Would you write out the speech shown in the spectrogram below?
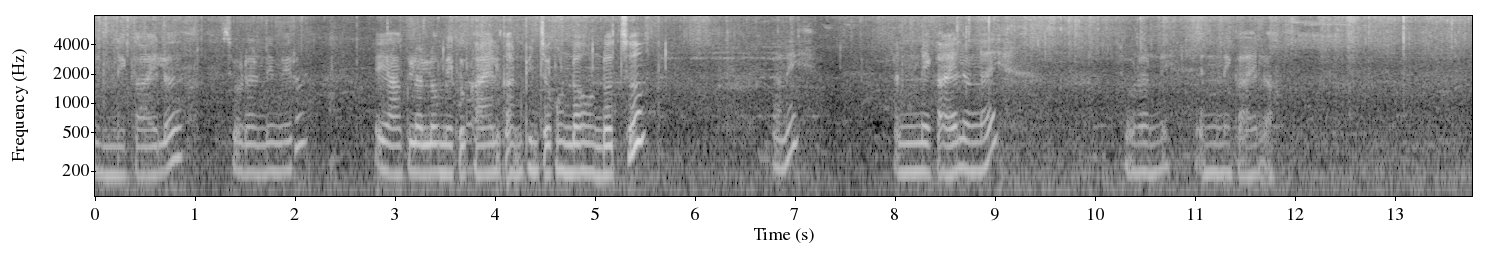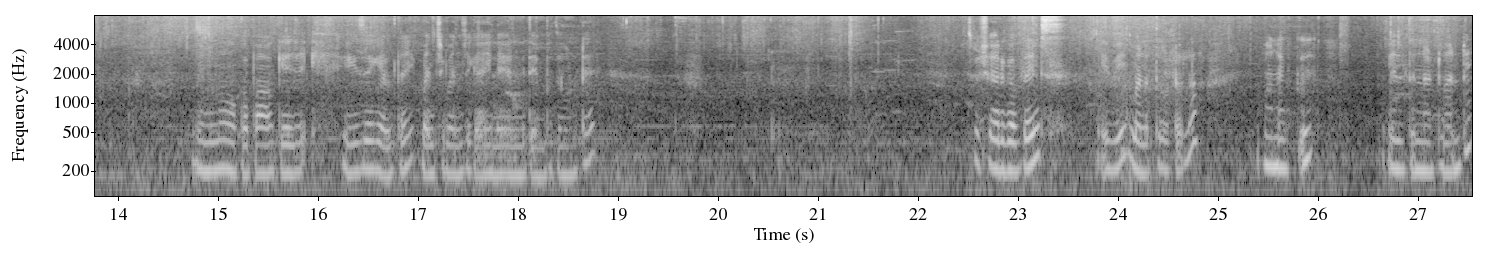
ఎన్ని కాయలు? చూడండి మీరు. ఈ ఆకులలో మీకు కాయలు కనిపించకుండా ఉండొచ్చు. కానీ అన్ని కాయలు ఉన్నాయి. చూడండి ఎన్ని కాయలు. మినిమం ఒక పావు కేజీ ఈజీగా వెళ్తాయి. మంచి మంచిగా అయినాయి అన్ని తెంపుతూ ఉంటే. చూశారుగా ఫ్రెండ్స్? ఇవి మన తోటలో మనకు వెళ్తున్నటువంటి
